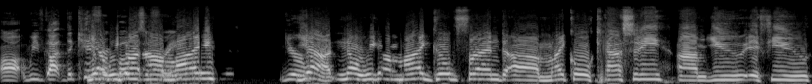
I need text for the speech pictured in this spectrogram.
uh we've got the kid Yeah, we got uh, my your yeah no, we got my good friend uh, Michael Cassidy. Um, you if you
